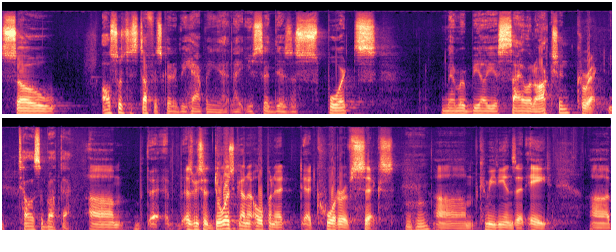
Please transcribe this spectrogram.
So all sorts of stuff is going to be happening that night. You said there's a sports memorabilia silent auction. Correct. Tell us about that. as we said, doors going to open at, at quarter of 6 Um, comedians at eight. Uh,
